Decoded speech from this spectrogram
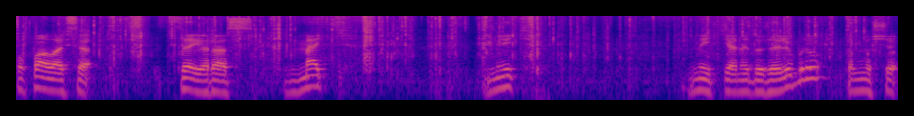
Попалася цей раз медь. Мідь. Мідь я не дуже люблю, тому що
